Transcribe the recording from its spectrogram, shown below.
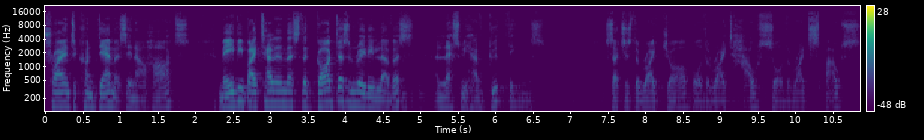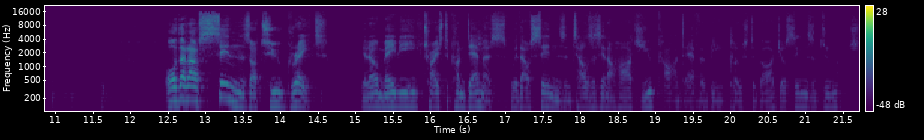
trying to condemn us in our hearts, maybe by telling us that God doesn't really love us unless we have good things, such as the right job or the right house or the right spouse, or that our sins are too great. You know, maybe he tries to condemn us with our sins and tells us in our hearts, you can't ever be close to God. Your sins are too much.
